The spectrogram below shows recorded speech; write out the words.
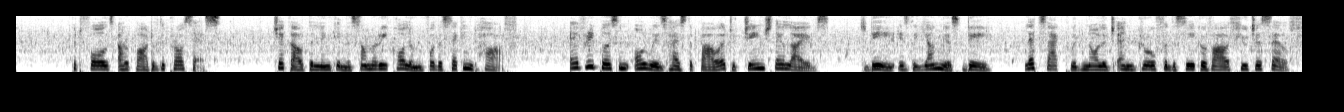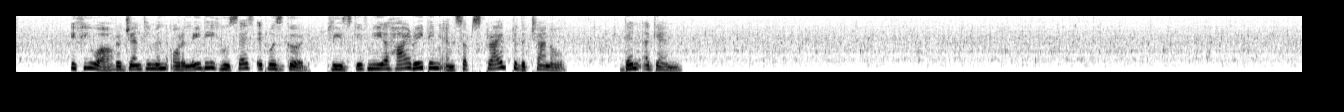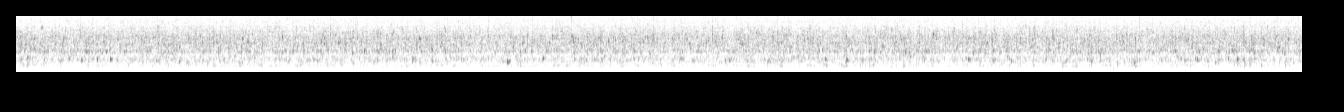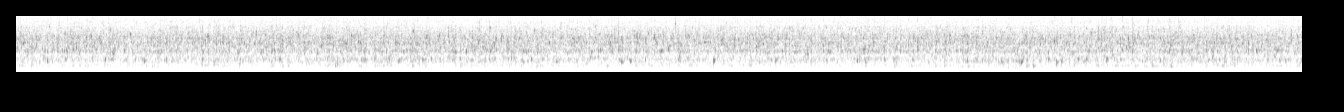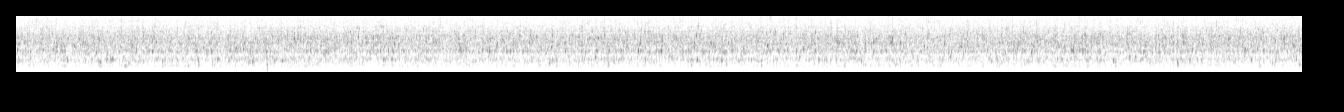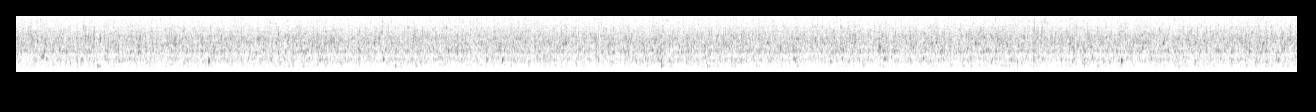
Pitfalls are a part of the process. Check out the link in the summary column for the second half. Every person always has the power to change their lives. Today is the youngest day. Let's act with knowledge and grow for the sake of our future self. If you are a gentleman or a lady who says it was good, please give me a high rating and subscribe to the channel. Then again,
